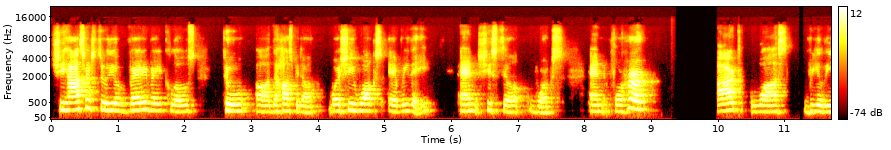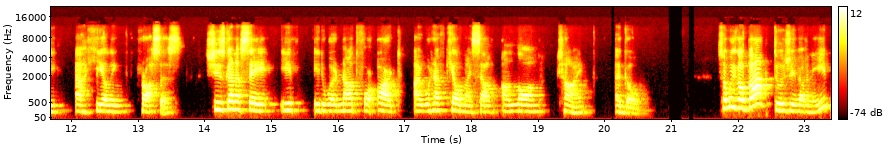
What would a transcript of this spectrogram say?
She has her studio very, very close to uh, the hospital where she walks every day and she still works. And for her, art was really a healing process. She's gonna say, if it were not for art, I would have killed myself a long time ago. So we go back to Giverny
